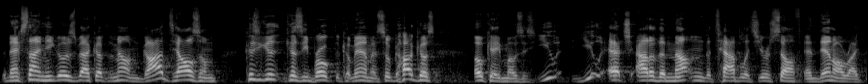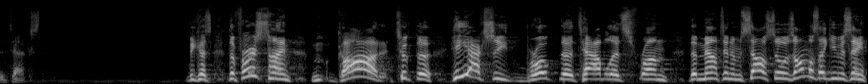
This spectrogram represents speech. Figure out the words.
the next time he goes back up the mountain, God tells him, because he, broke the commandment. So God goes, okay, Moses, you, you etch out of the mountain the tablets yourself, and then I'll write the text. Because the first time God took the, he actually broke the tablets from the mountain himself. So it was almost like he was saying,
